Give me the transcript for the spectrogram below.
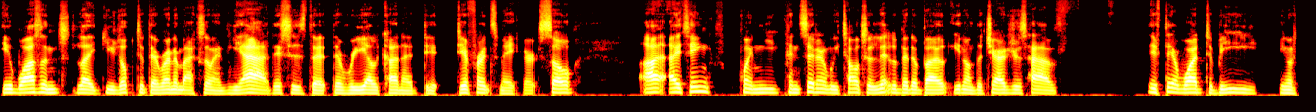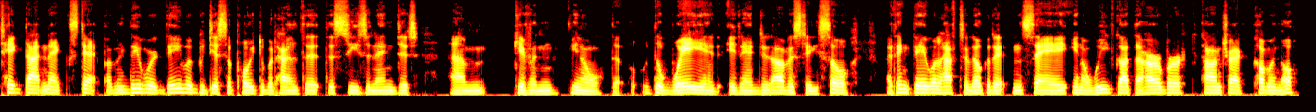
it wasn't like you looked at their running backs and went, yeah, this is the, the real kind of di- difference maker. So I, I think when you consider, we talked a little bit about, you know, the Chargers have, if they want to be, you know, take that next step, I mean, they were, they would be disappointed with how the, the season ended, um, given, you know, the, the way it, it ended, obviously. So I think they will have to look at it and say, you know, we've got the Herbert contract coming up.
